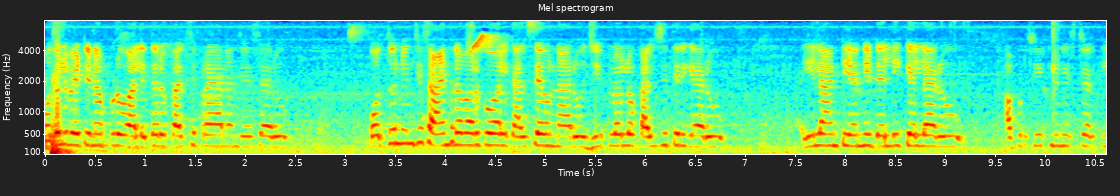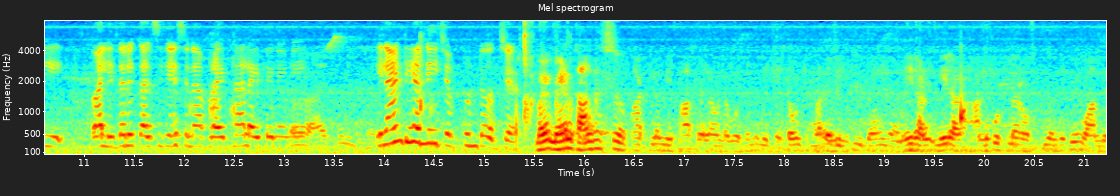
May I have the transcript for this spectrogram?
మొదలు పెట్టినప్పుడు వాళ్ళిద్దరూ కలిసి ప్రయాణం చేశారు. పొద్దున్న నుంచి సాయంత్రం వరకు వాళ్ళు కలిసే ఉన్నారు. జీప్లలో కలిసి తిరిగారు. ఇలాంటివన్నీ ఢిల్లీకి వెళ్ళారు. అప్పుడు చీఫ్ మినిస్టర్కి వాళ్ళిద్దరు కలిసి చేసిన ప్రయత్నాలు అయితేనేమి ఇలాంటివన్నీ చెప్పుకుంటూ వచ్చారు. మేడం కాంగ్రెస్ పార్టీలో మీ పాత్ర ఎలా ఉండబోతుంది? మీకు ఎటువంటి మీరు అను- మీరు అనుకుంటున్నారు వస్తుందని చెప్పి వాళ్ళు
